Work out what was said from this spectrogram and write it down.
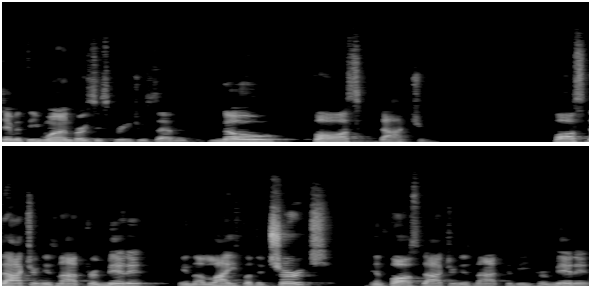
Timothy 1, verses 3 through 7 No false doctrine. False doctrine is not permitted in the life of the church, and false doctrine is not to be permitted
